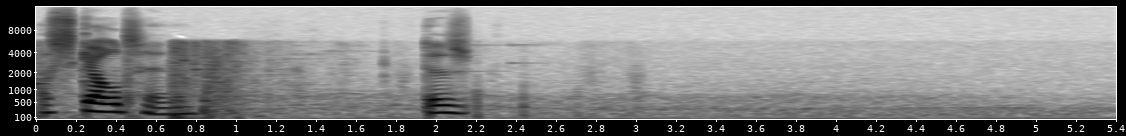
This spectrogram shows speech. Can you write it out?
a skeleton does.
